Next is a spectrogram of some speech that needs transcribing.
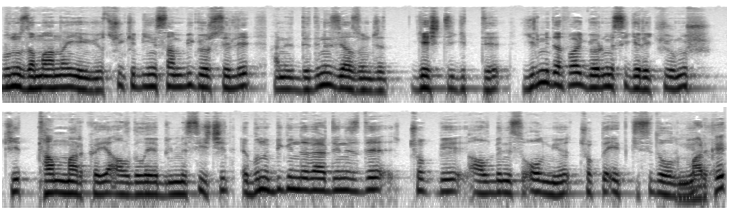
Bunu zamana yayıyoruz. Çünkü bir insan bir görseli hani dediniz ya az önce geçti gitti. 20 defa görmesi gerekiyormuş ki tam markayı algılayabilmesi için. E bunu bir günde verdiğinizde çok bir albenisi olmuyor. Çok da etkisi de olmuyor. Markaya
